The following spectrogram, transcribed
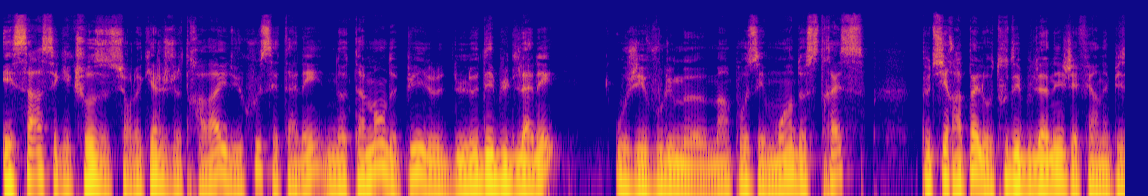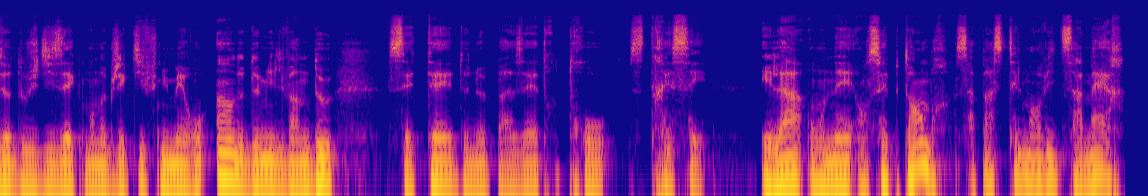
Et ça, c'est quelque chose sur lequel je travaille du coup cette année, notamment depuis le, le début de l'année, où j'ai voulu m'imposer moins de stress, Petit rappel, au tout début de l'année, j'ai fait un épisode où je disais que mon objectif numéro 1 de 2022, c'était de ne pas être trop stressé. Et là, on est en septembre, ça passe tellement vite, sa mère.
